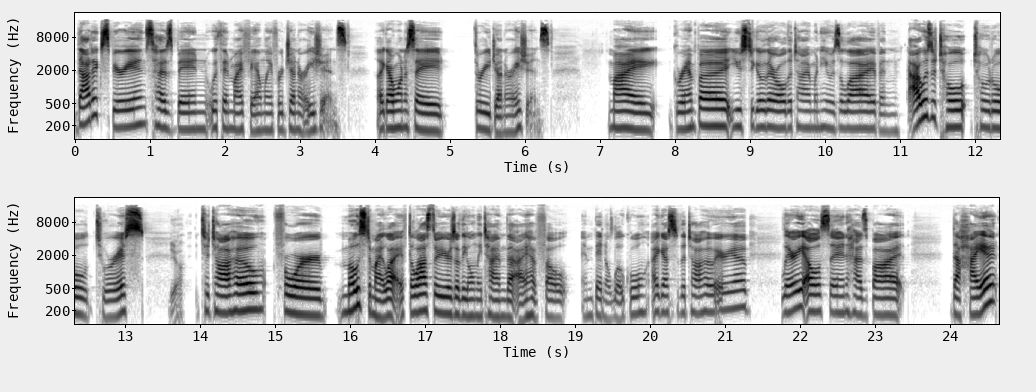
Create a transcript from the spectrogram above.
that experience has been within my family for generations. Like I want to say 3 generations. My grandpa used to go there all the time when he was alive and I was a to- total tourist Yeah. to Tahoe for most of my life. The last 3 years are the only time that I have felt and been a local, I guess, to the Tahoe area. Larry Ellison has bought the Hyatt,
